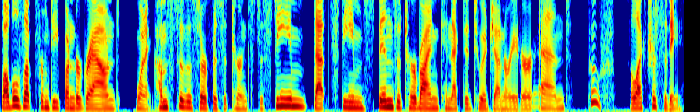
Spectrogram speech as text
bubbles up from deep underground, When it comes to the surface, it turns to steam. That steam spins a turbine connected to a generator, and poof, electricity.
